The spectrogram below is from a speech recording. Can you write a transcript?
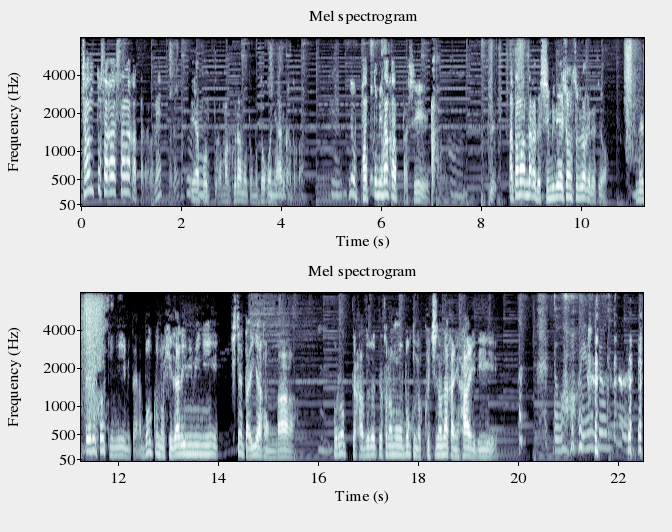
ちゃんと探さなかったからね。うん。エアポッドが枕元のどこにあるかとか。うん。でもパッと見なかったし、頭の中でシミュレーションするわけですよ。寝てる時に、みたいな。僕の左耳にしてたイヤホンが、うん。ポロって外れて、そのまま僕の口の中に入り、どういう状況？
